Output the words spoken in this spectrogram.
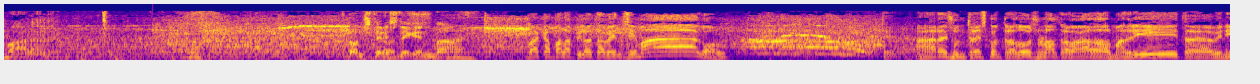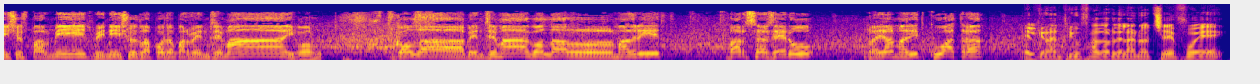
Mare de... Doncs Ter Stegen, va. Va cap a la pilota Benzema, gol. Ara és un 3 contra 2 una altra vegada del Madrid, eh, Vinícius pel mig, Vinícius la posa per Benzema i gol. Gol de Benzema, gol del Madrid, Barça 0, Real Madrid 4. El gran triunfador de la noche fue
